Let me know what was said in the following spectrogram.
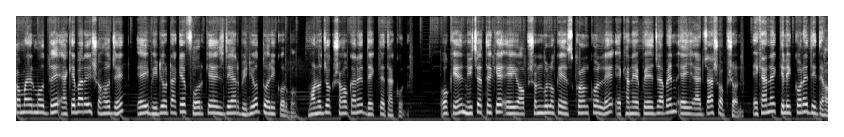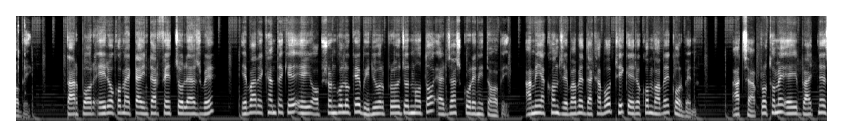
সময়ের মধ্যে একেবারেই সহজে এই ভিডিওটাকে ফোর কে এইচডিআর ভিডিও তৈরি করব। মনোযোগ সহকারে দেখতে থাকুন। ওকে, নিচে থেকে এই অপশনগুলোকে স্ক্রল করলে এখানে পেয়ে যাবেন এই অ্যাডজাস্ট অপশন এখানে ক্লিক করে দিতে হবে। তারপর এই রকম একটা ইন্টারফেস চলে আসবে। এবার এখান থেকে এই অপশনগুলোকে ভিডিওর প্রয়োজন মতো অ্যাডজাস্ট করে নিতে হবে। আমি এখন যেভাবে দেখাবো ঠিক এরকমভাবে করবেন। আচ্ছা প্রথমে এই ব্রাইটনেস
